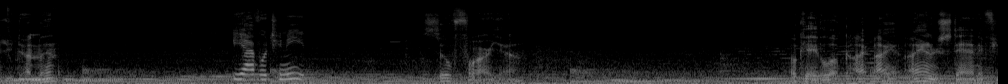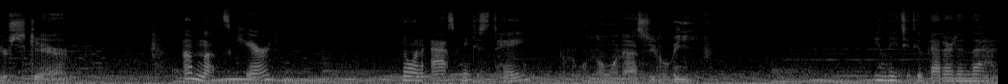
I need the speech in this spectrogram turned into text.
You done then? You have what you need. So far, yeah. Okay, look, I, I, I understand if you're scared. I'm not scared. No one asked me to stay. Well, no one asked you to leave. You'll need to do better than that.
